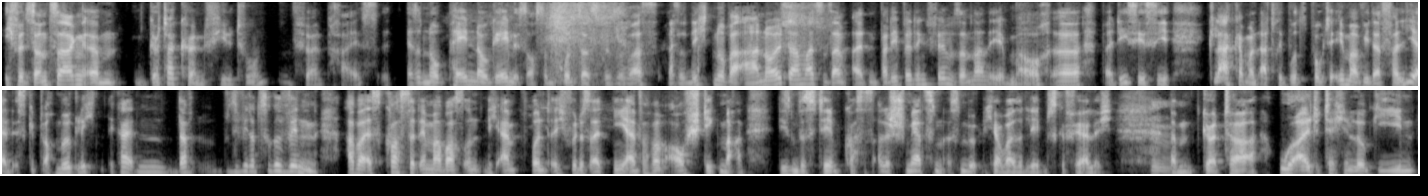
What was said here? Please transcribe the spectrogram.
Ich würde sonst sagen, ähm, Götter können viel tun für einen Preis. Also No Pain, No Gain ist auch so ein Grundsatz für sowas. Also nicht nur bei Arnold damals in seinem alten Bodybuilding-Film, sondern eben auch äh, bei DCC. Klar kann man Attributspunkte immer wieder verlieren. Es gibt auch Möglichkeiten, da, sie wieder zu gewinnen. Aber es kostet immer was und nicht einfach, und ich würde es halt nie einfach beim Aufstieg machen. In diesem System kostet es alles Schmerzen und ist möglicherweise lebensgefährlich. Hm. Ähm, Götter, uralte Technologien,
